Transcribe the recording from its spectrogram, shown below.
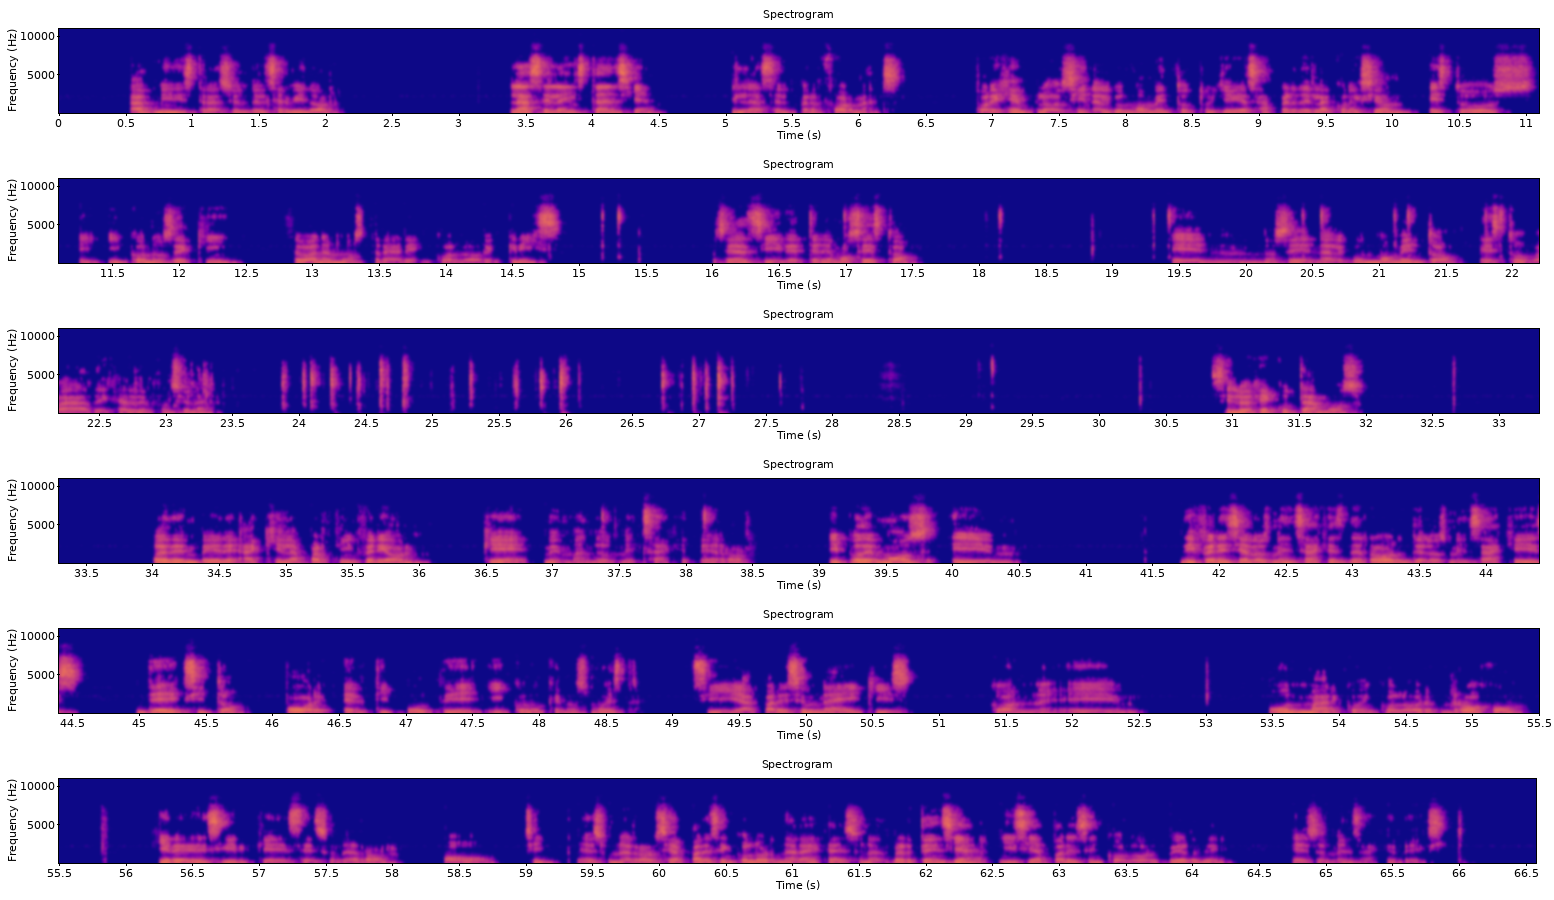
administración del servidor, las de la instancia y las del performance. Por ejemplo, si en algún momento tú llegas a perder la conexión, estos iconos de aquí se van a mostrar en color gris. O sea, si detenemos esto, no sé, en algún momento esto va a dejar de funcionar. Si lo ejecutamos, pueden ver aquí en la parte inferior que me manda un mensaje de error. Y podemos em, diferenciar los mensajes de error de los mensajes de éxito por el tipo de icono que nos muestra. Si aparece una X con em, un marco en color rojo, quiere decir que ese es un error. O sí, es un error. Si aparece en color naranja es una advertencia y si aparece en color verde es un mensaje de éxito.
